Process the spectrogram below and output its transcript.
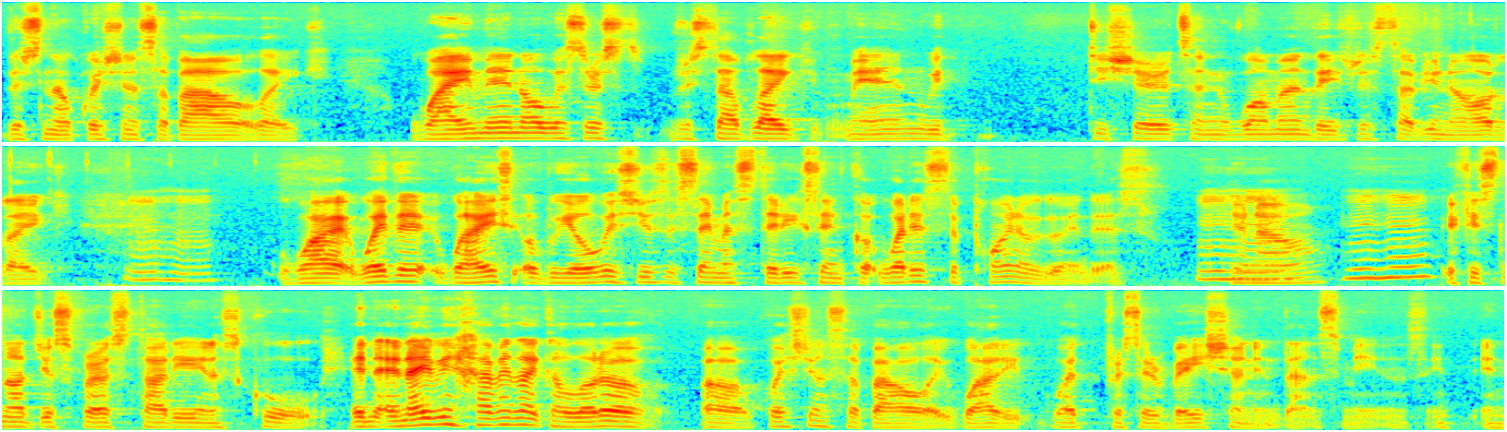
there's no questions about like why men always dress dressed up like men with t-shirts and women they dressed up you know like Mm-hmm. why why the, why is, we always use the same aesthetics and co- what is the point of doing this you know Mm-hmm. if it's not just for a study in a school and and i've been having like a lot of uh, questions about like what it, what preservation in dance means in, in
